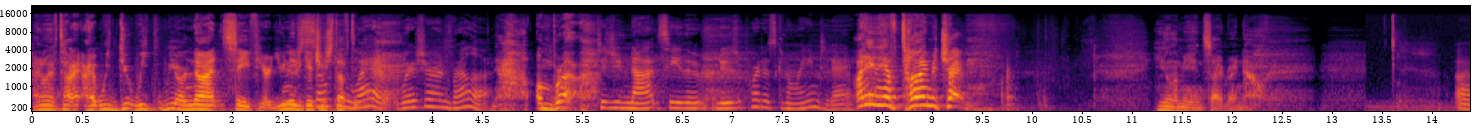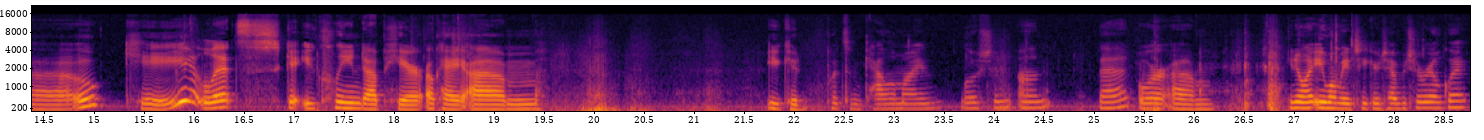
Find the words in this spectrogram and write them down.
I don't have time. I, we do. We we are not safe here. You need to get your stuff. wet. Where's your umbrella? umbrella. Did you not see the news report? It's gonna rain today. I didn't have time to check. You let me inside right now. Uh, okay, let's get you cleaned up here. Okay, um, you could put some calamine lotion on that, or um, you know what? You want me to take your temperature real quick?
